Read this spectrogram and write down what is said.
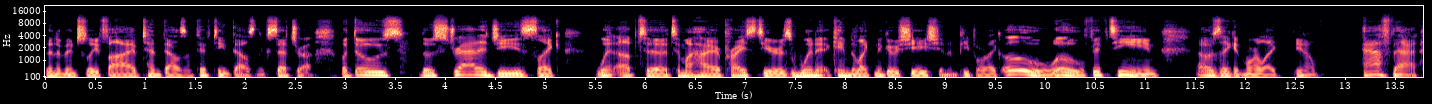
than eventually five, 10,000, 15,000, etc. But those, those strategies like went up to, to my higher price tiers when it came to like negotiation and people were like, Oh, whoa, 15. I was thinking more like, you know, half that.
